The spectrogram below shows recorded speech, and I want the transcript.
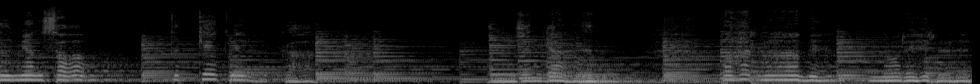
살면서 듣게 될까? 언젠가는 바람의 노래를.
